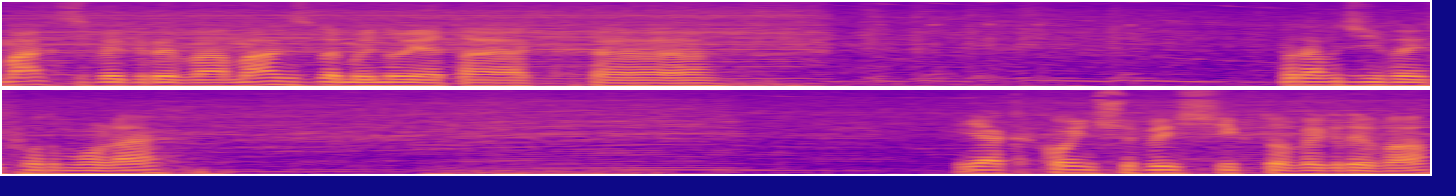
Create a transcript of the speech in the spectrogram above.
Max wygrywa, Max dominuje tak jak e, w prawdziwej formule. Jak kończy wyścig, to wygrywa.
